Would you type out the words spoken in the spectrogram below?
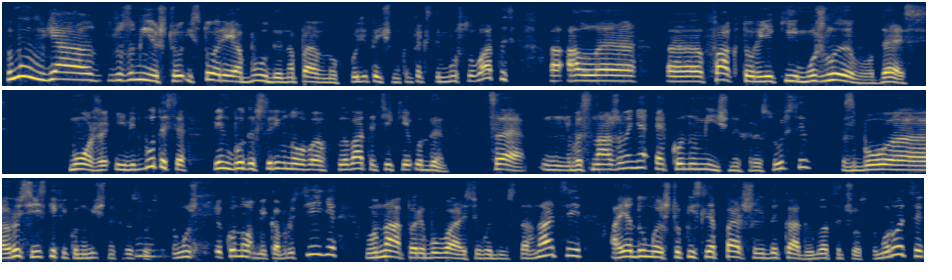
Тому я розумію, що історія буде, напевно, в політичному контексті мусуватись, але е, фактор, який можливо десь може і відбутися, він буде все рівно впливати тільки один: це виснажування економічних ресурсів з російських економічних ресурсів. Тому що економіка в Росії вона перебуває сьогодні в стагнації. А я думаю, що після першої декади в 26-му році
